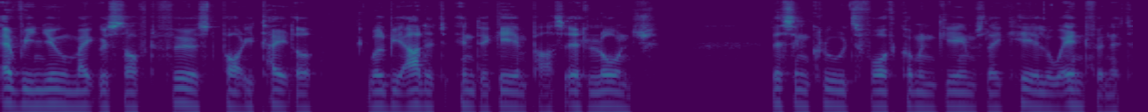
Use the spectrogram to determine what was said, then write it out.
every new Microsoft first party title will be added into Game Pass at launch. This includes forthcoming games like Halo Infinite.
